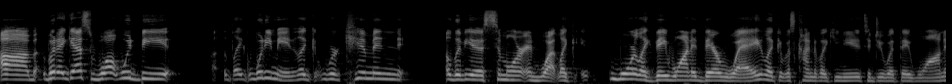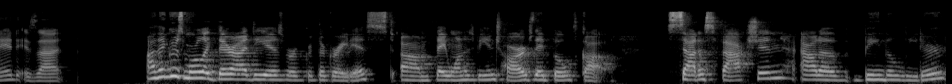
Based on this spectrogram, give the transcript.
Um, but I guess what would be like, what do you mean? Like, were Kim and Olivia similar in what? Like, more like they wanted their way? Like, it was kind of like you needed to do what they wanted? Is that? I think it was more like their ideas were the greatest. Um, they wanted to be in charge. They both got satisfaction out of being the leader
